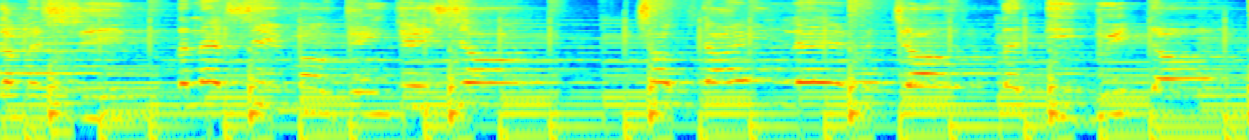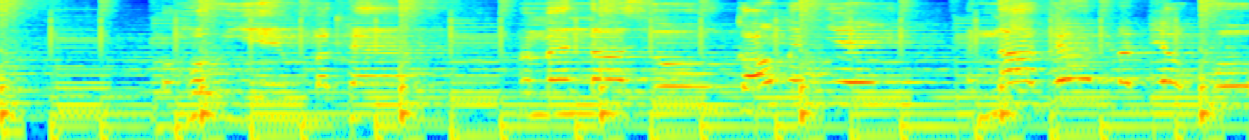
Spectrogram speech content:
စမရှိတလက်ရှိမောက်ချိန်ချိန်ရှောင်းချောက်တိုင်းလဲမကြောက်တတိသွေးတောင်းမဟုတ်ရင်မခံမမနာဆိုကောင်းမငိမ့်အနာဂတ်မပြောက်ဖို့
